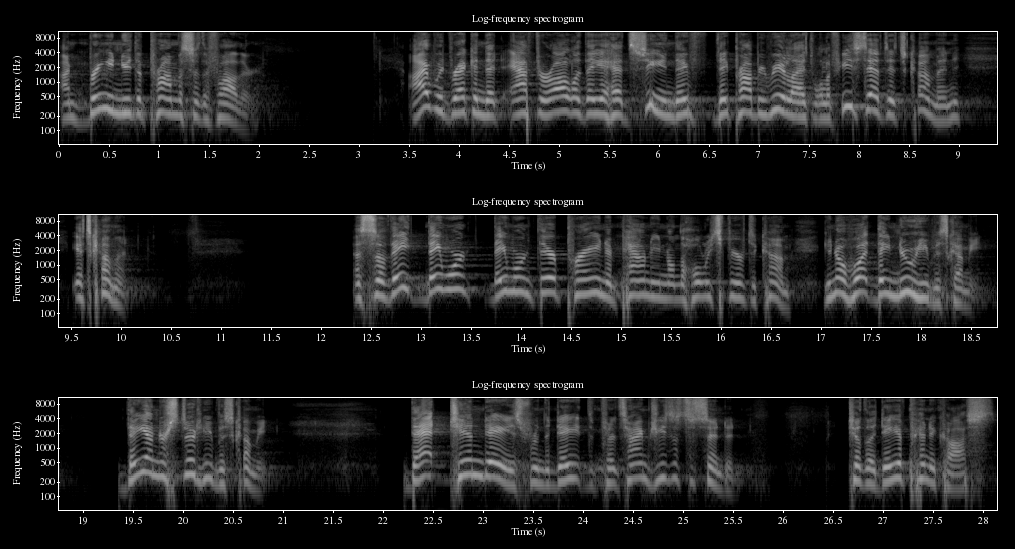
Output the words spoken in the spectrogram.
I'm bringing you the promise of the Father. I would reckon that after all that they had seen, they they probably realized, well, if he says it's coming, it's coming. And so they, they, weren't, they weren't there praying and pounding on the Holy Spirit to come. You know what? They knew he was coming. They understood he was coming. That 10 days from the day from the time Jesus ascended till the day of Pentecost,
